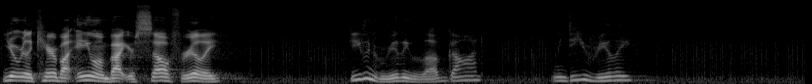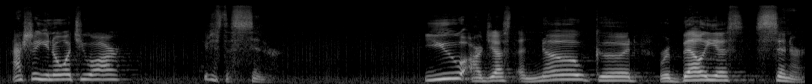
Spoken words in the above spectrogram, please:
You don't really care about anyone but yourself, really. Do you even really love God? I mean, do you really? Actually, you know what you are? You're just a sinner. You are just a no good, rebellious sinner.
